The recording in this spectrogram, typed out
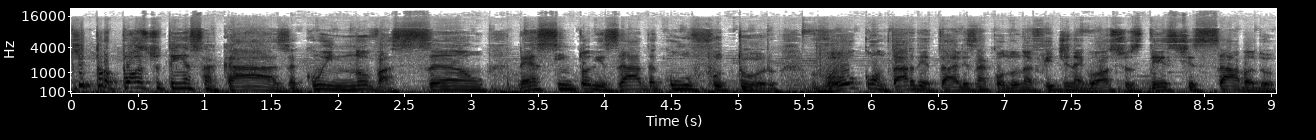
que propósito tem essa casa, com inovação, né, sintonizada com o futuro. Vou contar detalhes na coluna Feed Negócios deste sábado.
